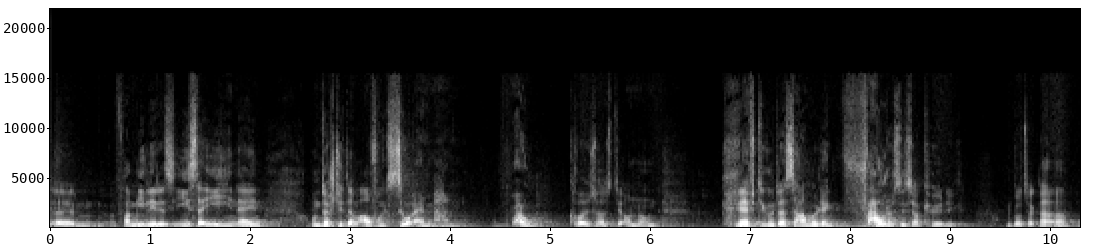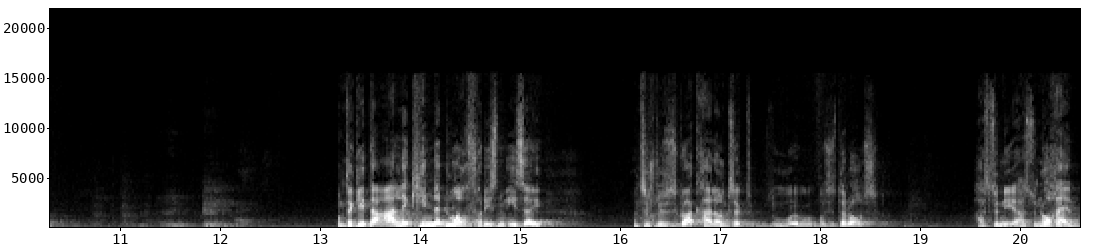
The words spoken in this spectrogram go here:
ähm, Familie des Isai hinein. Und da steht am Anfang so ein Mann, wow, größer als die anderen und kräftig. Und der Samuel denkt, wow, das ist ein König. Und Gott sagt, ah, ah. Und da geht da alle Kinder durch vor diesem Isai. Und zum Schluss ist gar keiner und sagt, was ist da los? Hast du, nie, hast du noch einen?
